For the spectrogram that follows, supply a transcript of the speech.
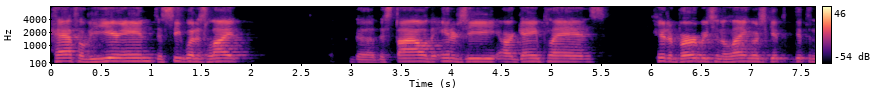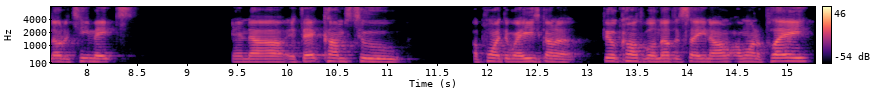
half of a year in to see what it's like, the, the style, the energy, our game plans, hear the verbiage and the language, get, get to know the teammates. And uh, if that comes to a point where he's going to feel comfortable enough to say, you know, I, I want to play,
